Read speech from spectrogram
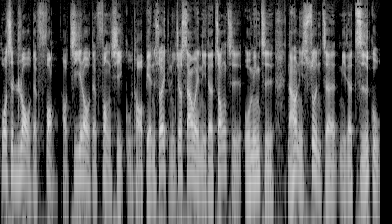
或是肉的缝哦，肌肉的缝隙，骨头边，所以你就稍微你的中指、无名指，然后你顺着你的指骨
